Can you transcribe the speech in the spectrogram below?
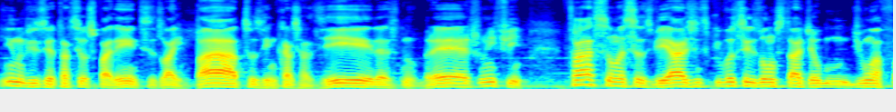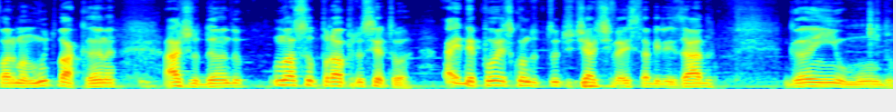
indo visitar seus parentes lá em Patos, em Cajazeiras, no Brejo, enfim. Façam essas viagens que vocês vão estar de, de uma forma muito bacana, ajudando o nosso próprio setor. Aí depois, quando tudo já estiver estabilizado, ganhem o mundo.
